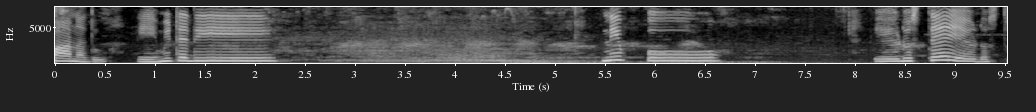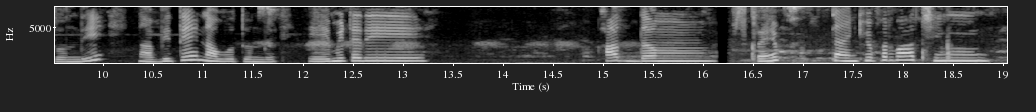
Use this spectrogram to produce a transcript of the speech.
మానదు. ఏమిటది? నిప్పు. ఏడుస్తే ఏడుస్తుంది నవ్వితే నవ్వుతుంది. ఏమిటది? అద్దం. థ్యాంక్ యూ ఫర్ వాచింగ్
